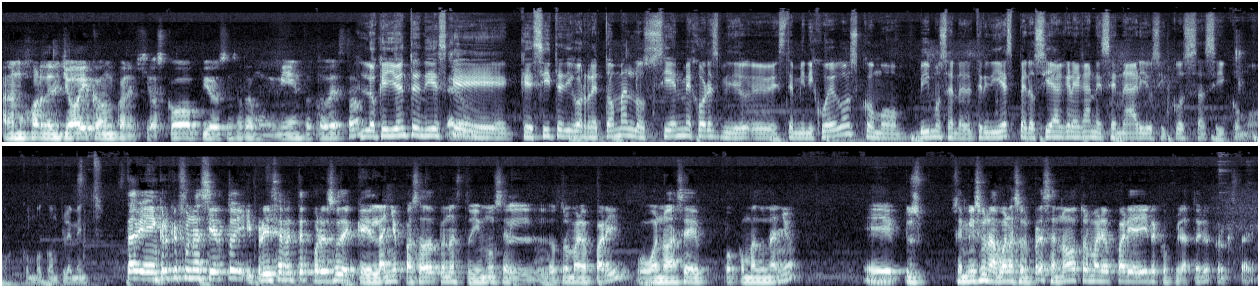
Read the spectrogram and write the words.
A lo mejor del Joy-Con con el giroscopio, sensor de movimiento, todo esto. Lo que yo entendí es Pero- que, que sí, te digo, retoman los 100 mejores video- eh, este, minijuegos como vimos en el de 3DS, pero sí agregan escenarios y cosas así como, como complemento. Está bien, creo que fue un acierto y precisamente por eso de que el año pasado apenas tuvimos el otro Mario Party, o bueno, hace poco más de un año, eh, pues se me hizo una buena sorpresa, ¿no? Otro Mario Party ahí recopilatorio, creo que está bien.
